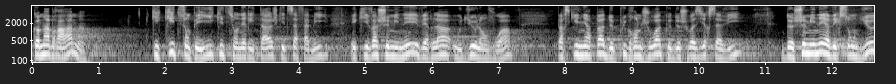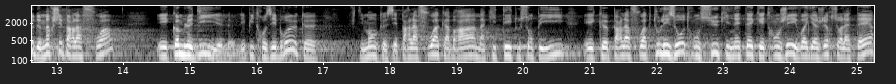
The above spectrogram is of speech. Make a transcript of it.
comme Abraham, qui quitte son pays, quitte son héritage, quitte sa famille, et qui va cheminer vers là où Dieu l'envoie, parce qu'il n'y a pas de plus grande joie que de choisir sa vie, de cheminer avec son Dieu, de marcher par la foi, et comme le dit l'Épître aux Hébreux, que effectivement que c'est par la foi qu'Abraham a quitté tout son pays et que par la foi que tous les autres ont su qu'il n'était qu'étranger et voyageur sur la terre,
